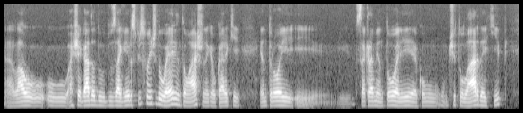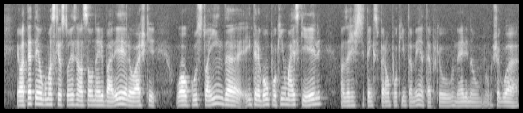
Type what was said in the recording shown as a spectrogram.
é, lá o, o, a chegada do, dos zagueiros, principalmente do Wellington, acho, né, que é o cara que entrou e, e, e sacramentou ali como um titular da equipe. Eu até tenho algumas questões em relação ao Nery Bareira, eu acho que o Augusto ainda entregou um pouquinho mais que ele, mas a gente tem que esperar um pouquinho também, até porque o Nery não, não chegou a,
